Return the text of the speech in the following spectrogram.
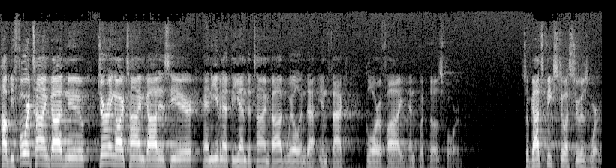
how before time God knew, during our time God is here, and even at the end of time God will, in, that, in fact, glorify and put those forward. So God speaks to us through His Word.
